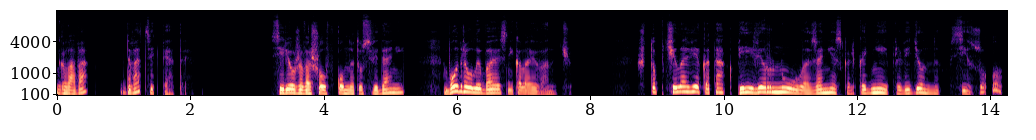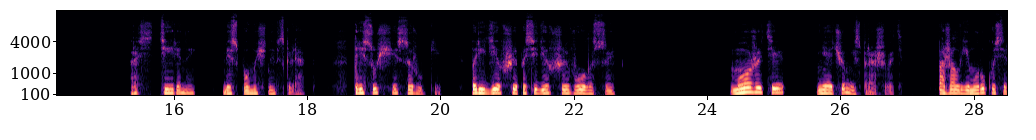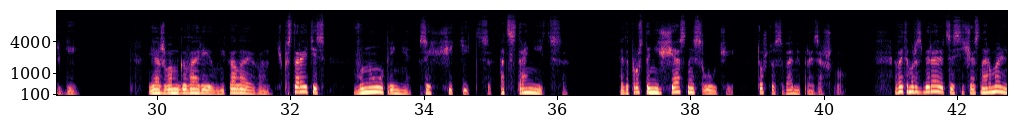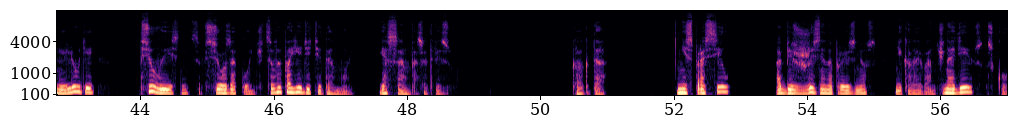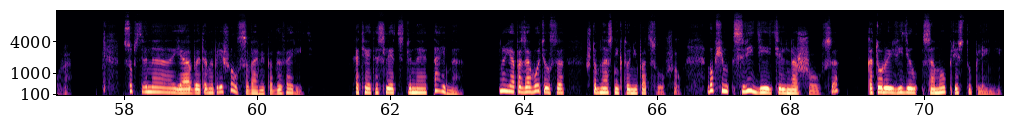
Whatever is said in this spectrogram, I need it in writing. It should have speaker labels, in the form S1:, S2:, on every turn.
S1: Глава двадцать пятая. Сережа вошел в комнату свиданий, бодро улыбаясь Николаю Ивановичу. Чтоб человека так перевернуло за несколько дней, проведенных в СИЗО, растерянный, беспомощный взгляд, трясущиеся руки, поредевшие, посидевшие волосы. — Можете ни о чем не спрашивать, — пожал ему руку Сергей. Я же вам говорил, Николай Иванович, постарайтесь внутренне защититься, отстраниться. Это просто несчастный случай, то, что с вами произошло. В этом разбираются сейчас нормальные люди. Все выяснится, все закончится. Вы поедете домой. Я сам вас отвезу. Когда? Не спросил, а безжизненно произнес Николай Иванович. Надеюсь, скоро. Собственно, я об этом и пришел с вами поговорить. Хотя это следственная тайна, но я позаботился, чтобы нас никто не подслушал. В общем, свидетель нашелся, который видел само преступление.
